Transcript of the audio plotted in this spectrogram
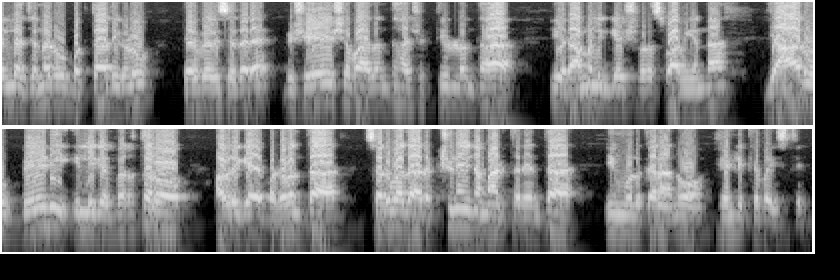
ಎಲ್ಲ ಜನರು, ಭಕ್ತಾದಿಗಳು ನೆರವೇರಿಸಿದ್ದಾರೆ. ವಿಶೇಷವಾದಂತಹ ಶಕ್ತಿಯುಳ್ಳಂತಹ ಈ ರಾಮಲಿಂಗೇಶ್ವರ ಸ್ವಾಮಿಯನ್ನ ಯಾರು ಬೇಡಿ ಇಲ್ಲಿಗೆ ಬರ್ತಾರೋ ಅವರಿಗೆ ಭಗವಂತ ಸರ್ವದ ರಕ್ಷಣೆಯನ್ನ ಮಾಡ್ತಾರೆ ಅಂತ ಈ ಮೂಲಕ ನಾನು ಹೇಳಲಿಕ್ಕೆ ಬಯಸ್ತೇನೆ.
